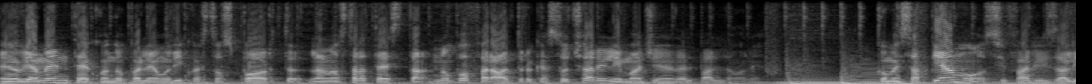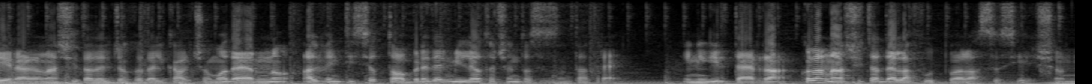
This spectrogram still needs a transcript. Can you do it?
E ovviamente quando parliamo di questo sport, la nostra testa non può far altro che associare l'immagine del pallone. Come sappiamo, si fa risalire la nascita del gioco del calcio moderno al 26 ottobre del 1863, in Inghilterra con la nascita della Football Association.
